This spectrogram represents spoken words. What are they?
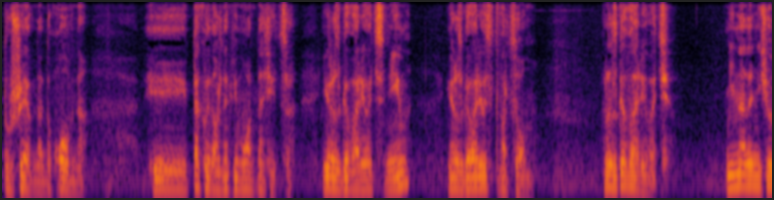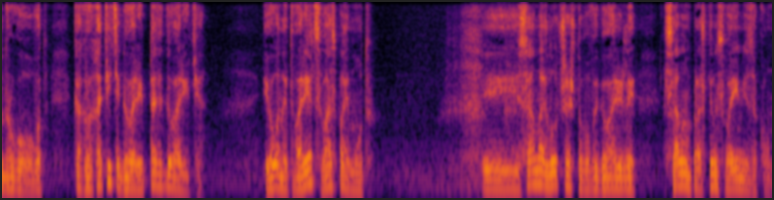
душевно, духовно. И так вы должны к нему относиться. И разговаривать с ним, и разговаривать с Творцом. Разговаривать. Не надо ничего другого. Вот как вы хотите говорить, так и говорите. И он и Творец вас поймут. И самое лучшее, чтобы вы говорили самым простым своим языком.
